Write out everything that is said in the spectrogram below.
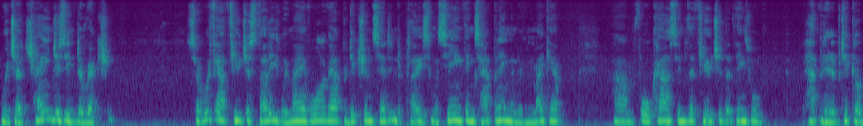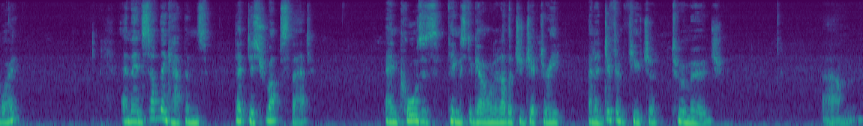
which are changes in direction. So with our future studies, we may have all of our predictions set into place and we're seeing things happening and we can make our um, forecasts into the future that things will happen in a particular way. And then something happens that disrupts that and causes things to go on another trajectory and a different future to emerge. Um,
